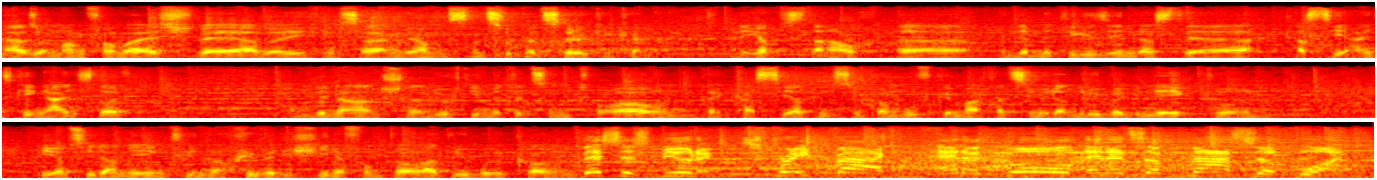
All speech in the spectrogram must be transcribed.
Also am Anfang war es schwer, aber ich muss sagen, wir haben uns dann super zurückgekommen. Ich habe es dann auch äh, in der Mitte gesehen, dass der Casti 1 gegen 1 läuft und bin dann schnell durch die Mitte zum Tor und der Casti hat einen super Move gemacht, hat sie mir dann rübergelegt und ich habe sie dann irgendwie noch über die Schiene vom Torwart rüber bekommen. This is Munich, straight back and a goal and it's a massive one.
